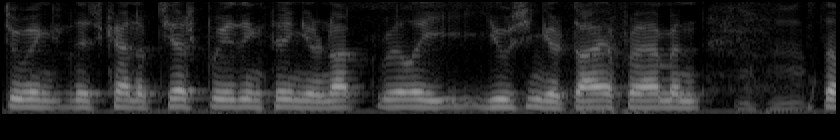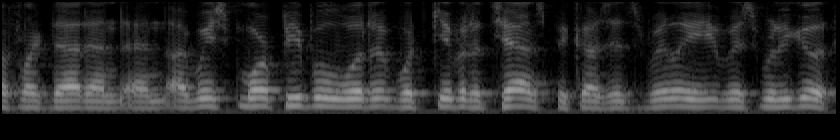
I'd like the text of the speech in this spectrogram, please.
doing this kind of chest breathing thing. You're not really using your diaphragm and mm-hmm. stuff like that. And and I wish more people would would give it a chance because it's really it was really good.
